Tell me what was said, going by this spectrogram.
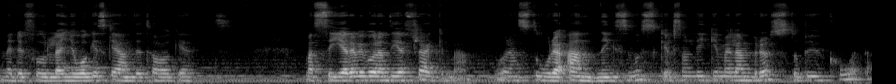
Med det fulla yogiska andetaget masserar vi våran diafragma vår stora andningsmuskel som ligger mellan bröst och bukhåla.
